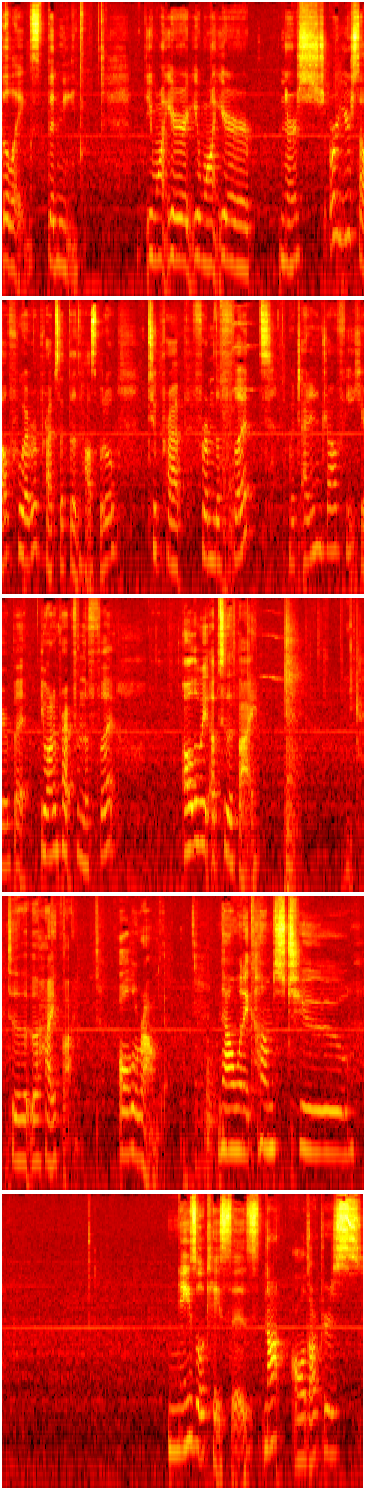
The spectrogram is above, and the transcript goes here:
the legs, the knee, you want your, you want your nurse or yourself, whoever preps at the hospital, to prep from the foot, which I didn't draw feet here, but you want to prep from the foot all the way up to the thigh, to the, the high thigh, all around it. Now, when it comes to nasal cases, not all doctors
